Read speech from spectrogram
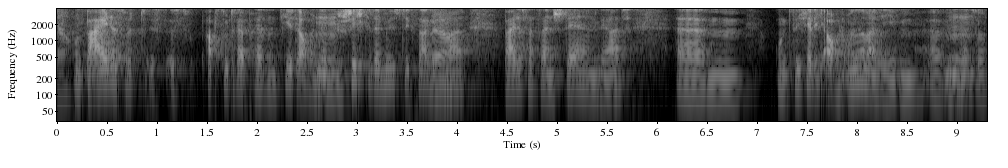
ja. Und beides wird, ist, ist absolut repräsentiert, auch in mm. der mhm. Geschichte der Mystik, sage ja. ich mal. Beides hat seinen Stellenwert ähm, und sicherlich auch in unserem Leben. Ähm, mm. Also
